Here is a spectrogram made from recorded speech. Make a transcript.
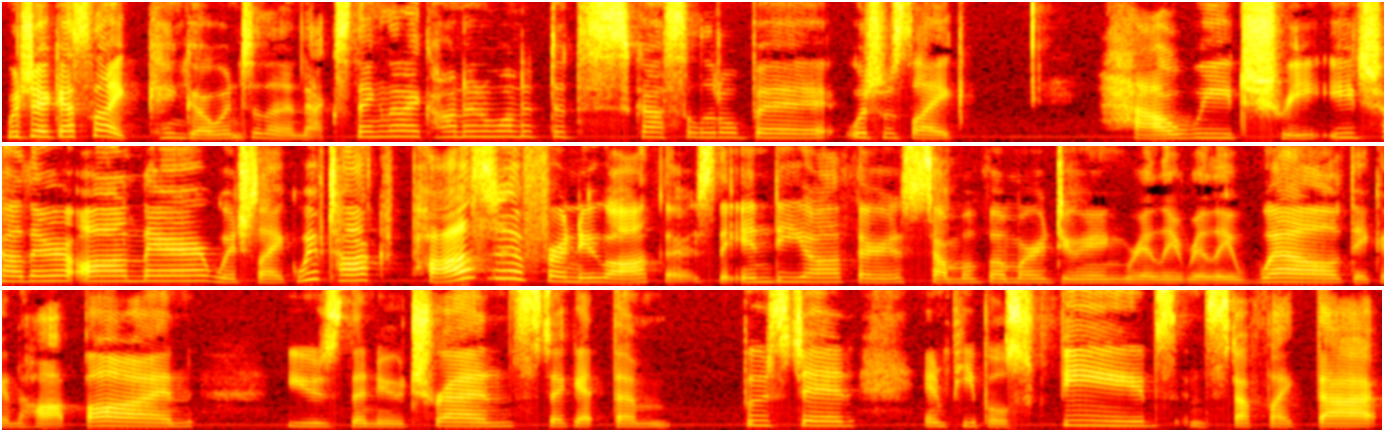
Which I guess like can go into the next thing that I kind of wanted to discuss a little bit, which was like how we treat each other on there, which, like, we've talked positive for new authors. The indie authors, some of them are doing really, really well. They can hop on, use the new trends to get them boosted in people's feeds and stuff like that,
